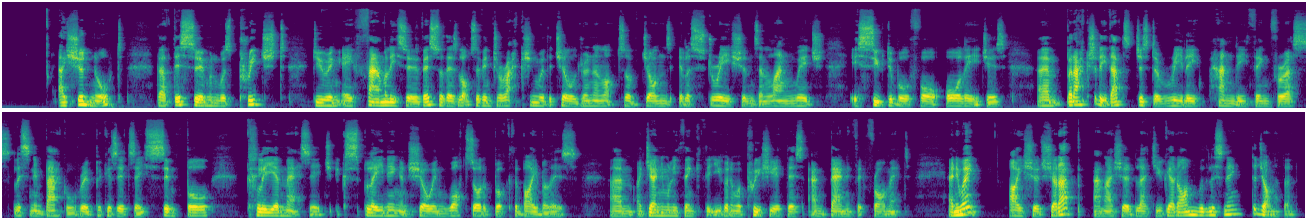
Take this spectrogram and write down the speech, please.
I should note that this sermon was preached during a family service, so there's lots of interaction with the children and lots of John's illustrations and language is suitable for all ages. Um, but actually, that's just a really handy thing for us listening back over it because it's a simple, clear message explaining and showing what sort of book the Bible is. Um, I genuinely think that you're going to appreciate this and benefit from it. Anyway, I should shut up and I should let you get on with listening to Jonathan.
